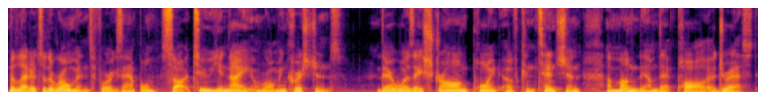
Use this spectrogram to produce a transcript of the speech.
The letter to the Romans, for example, sought to unite Roman Christians. There was a strong point of contention among them that Paul addressed.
